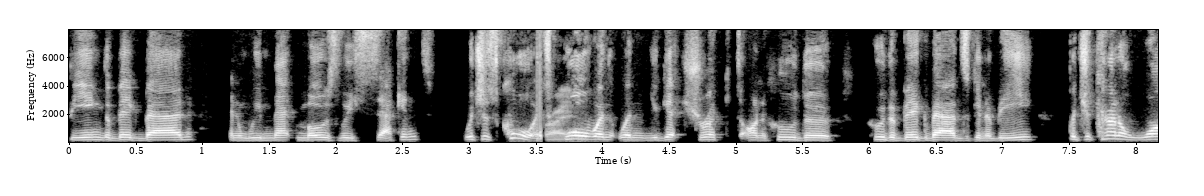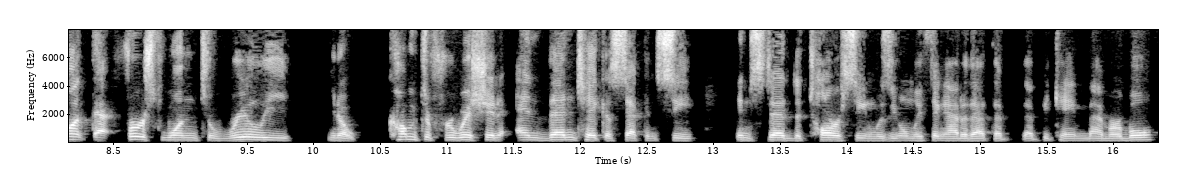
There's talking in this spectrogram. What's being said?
being the big bad and we met Mosley second, which is cool. It's Right. cool when, when you get tricked on who the who the big bad's going to be, but you kind of want that first one to really, you know, come to fruition and then take a second seat. Instead, the tar scene was the only thing out of that that, that became memorable.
